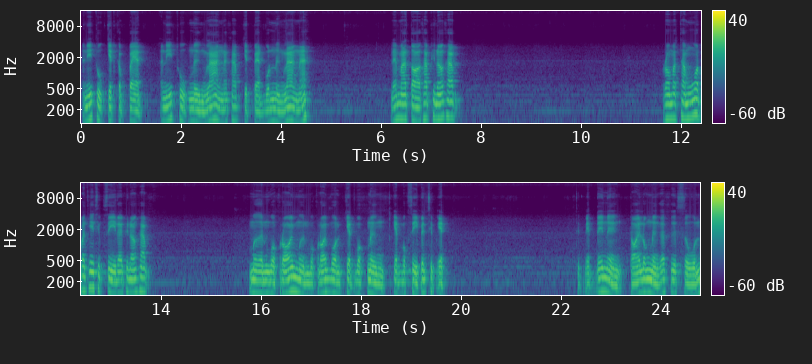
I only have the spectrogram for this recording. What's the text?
อันนี้ถูกเจ็ดกับแปดอันนี้ถูกหนึ่งล่างนะครับเจ็ดแปดบนหนึ่งล่างนะ และมาต่อครับพี่น้องครับ เรามาทำงวดวันที่สิบสี่เลยพี่น้องครับหมื่นบวกร้อยหมื่นบวกร้อยบนเจ็ดบวกหนึ่งเจ็ดบวกสี่เป็นสิบเอ็ดสิบเอ็ดได้หนึ่งถอยลงหนึ่งก็คือศูนย์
